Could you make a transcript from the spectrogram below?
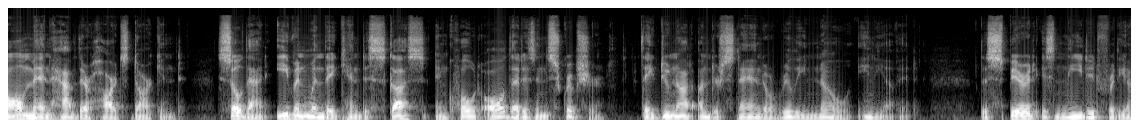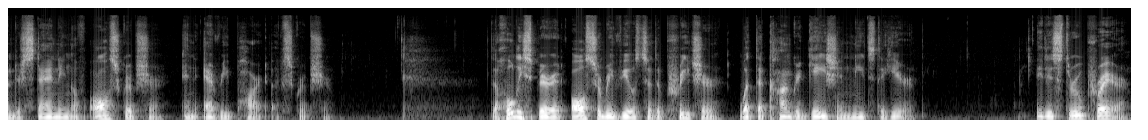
All men have their hearts darkened, so that even when they can discuss and quote all that is in Scripture, they do not understand or really know any of it. The Spirit is needed for the understanding of all Scripture and every part of Scripture. The Holy Spirit also reveals to the preacher what the congregation needs to hear. It is through prayer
